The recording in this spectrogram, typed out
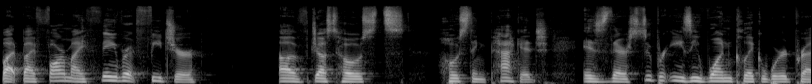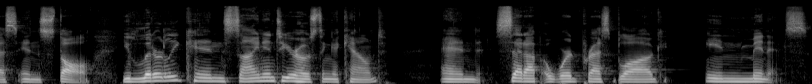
But by far my favorite feature of JustHost's hosting package is their super easy one click WordPress install. You literally can sign into your hosting account and set up a WordPress blog in minutes,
